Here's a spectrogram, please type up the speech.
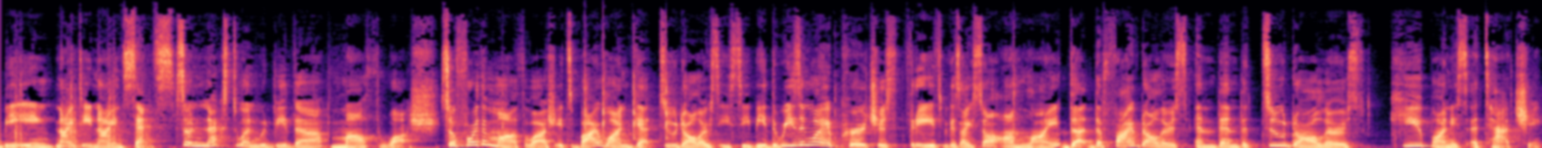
being 99 cents. So next one would be the mouthwash. So for the mouthwash, it's buy one, get $2 ECB. The reason why I purchased three is because I saw online that the $5 and then the $2 coupon is attaching.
